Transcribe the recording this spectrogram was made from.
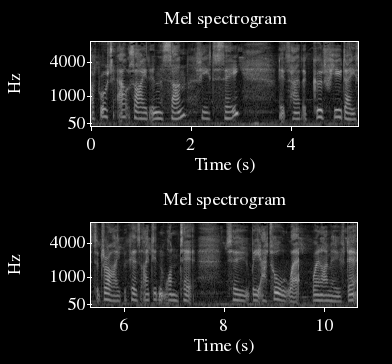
I've brought it outside in the sun for you to see. It's had a good few days to dry because I didn't want it to be at all wet when I moved it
